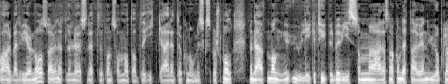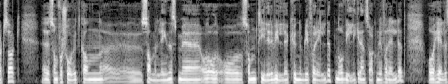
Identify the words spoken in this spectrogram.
arbeidet vi gjør nå, så er vi nødt til å løse dette på en sånn måte at det ikke er et økonomisk spørsmål. Men det er mange ulike typer bevis som her er snakk om. Dette er jo en uoppklart sak, eh, som for så vidt kan sammenlignes med og, og, og som tidligere ville kunne bli foreldet. Nå vil ikke den saken bli foreldet. Og hele,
